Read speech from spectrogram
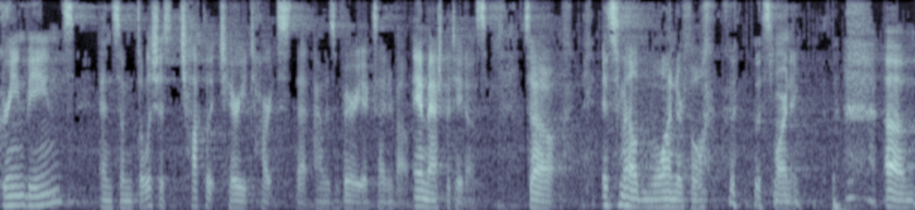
green beans, and some delicious chocolate cherry tarts that I was very excited about, and mashed potatoes. So it smelled wonderful this morning. Um,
